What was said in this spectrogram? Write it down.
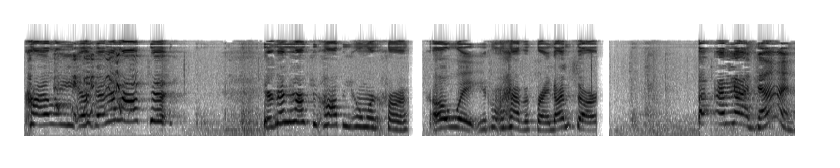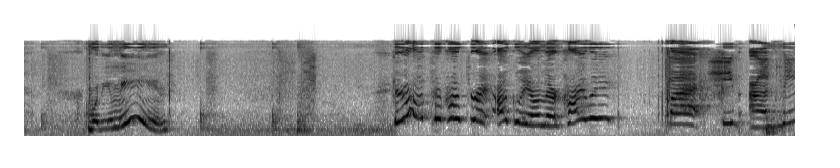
Kylie, you're gonna have to... You're gonna have to copy homework from... Oh, wait, you don't have a friend. I'm sorry. But I'm not done. What do you mean? You're not supposed to write ugly on there, Kylie. But she's ugly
